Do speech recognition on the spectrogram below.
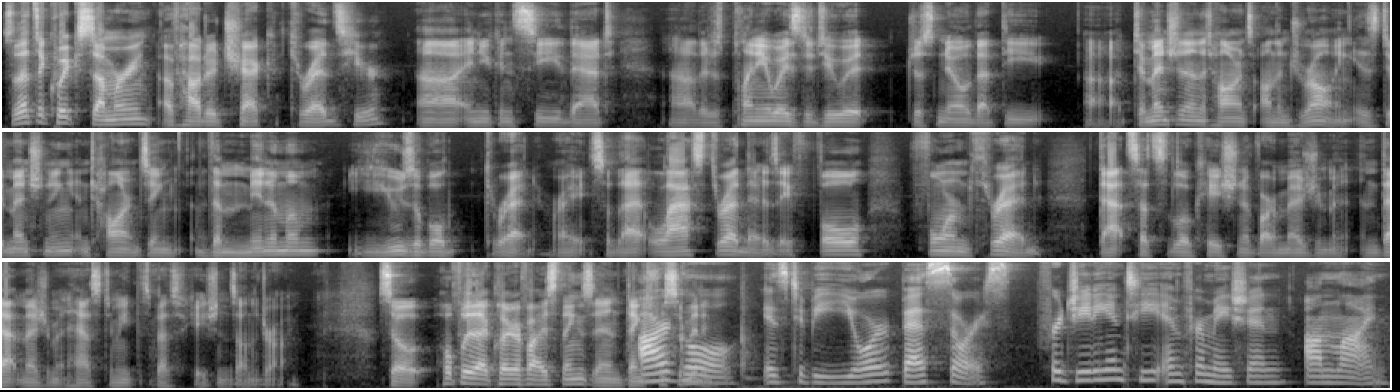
So that's a quick summary of how to check threads here. Uh, and you can see that uh, there's plenty of ways to do it. Just know that the uh, dimension and the tolerance on the drawing is dimensioning and tolerancing the minimum usable thread, right? So that last thread that is a full formed thread, that sets the location of our measurement, and that measurement has to meet the specifications on the drawing. So hopefully that clarifies things, and thanks Our for submitting. goal is to be your best source for GD&T information online.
